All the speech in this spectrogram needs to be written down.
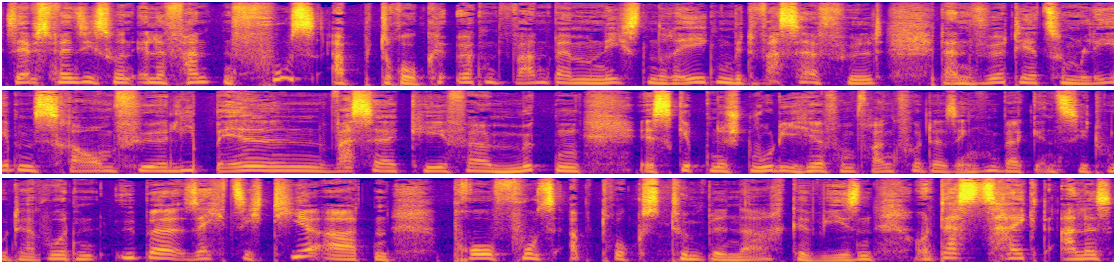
Selbst wenn sich so ein Elefantenfußabdruck irgendwann beim nächsten Regen mit Wasser füllt, dann wird er zum Lebensraum für Libellen, Wasserkäfer, Käfer, Mücken. Es gibt eine Studie hier vom Frankfurter Senckenberg-Institut. Da wurden über 60 Tierarten pro Fußabdruckstümpel nachgewiesen. Und das zeigt alles,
